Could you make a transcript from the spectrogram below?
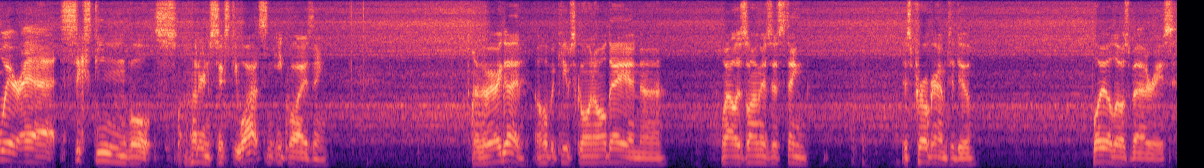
we're at 16 volts, 160 watts and equalizing. Very good. I hope it keeps going all day and uh, well, as long as this thing is programmed to do. Boil those batteries.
